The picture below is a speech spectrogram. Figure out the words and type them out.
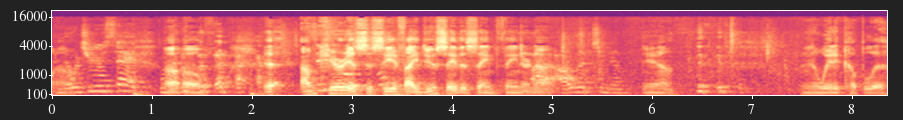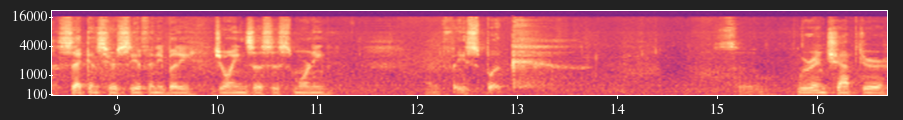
I know what you're going to say. Uh oh. Yeah, I'm See, curious to see if I do say the same thing or Uh, not. I'll let you know. Yeah. I'm going to wait a couple of seconds here, see if anybody joins us this morning on Facebook. We're in chapter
